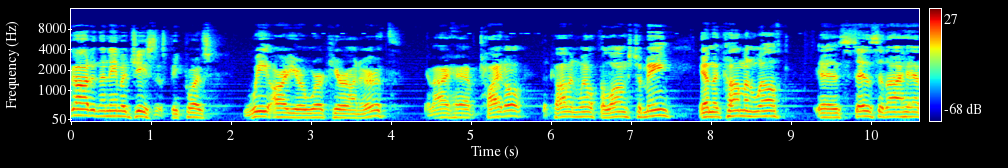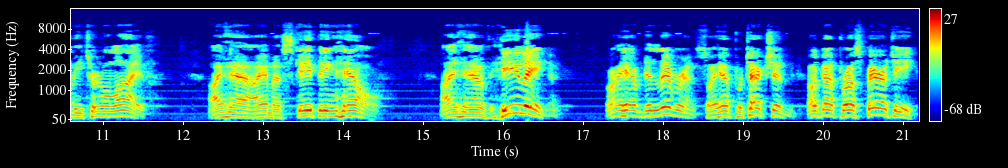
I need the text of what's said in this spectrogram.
God, in the name of Jesus, because we are your work here on earth, and I have title, the commonwealth belongs to me, and the commonwealth is, says that I have eternal life. I have, I am escaping hell. I have healing. I have deliverance. I have protection. I've got prosperity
